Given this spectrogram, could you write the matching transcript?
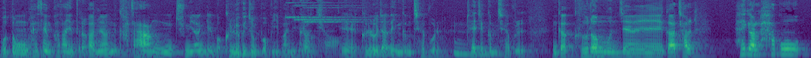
보통 회생 파산이 들어가면 가장 중요한 게 뭐 근로기준법 위반이에요. 그렇죠. 예, 근로자들 임금 체불, 음. 퇴직금 체불. 그러니까 그런 문제가 잘 해결하고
